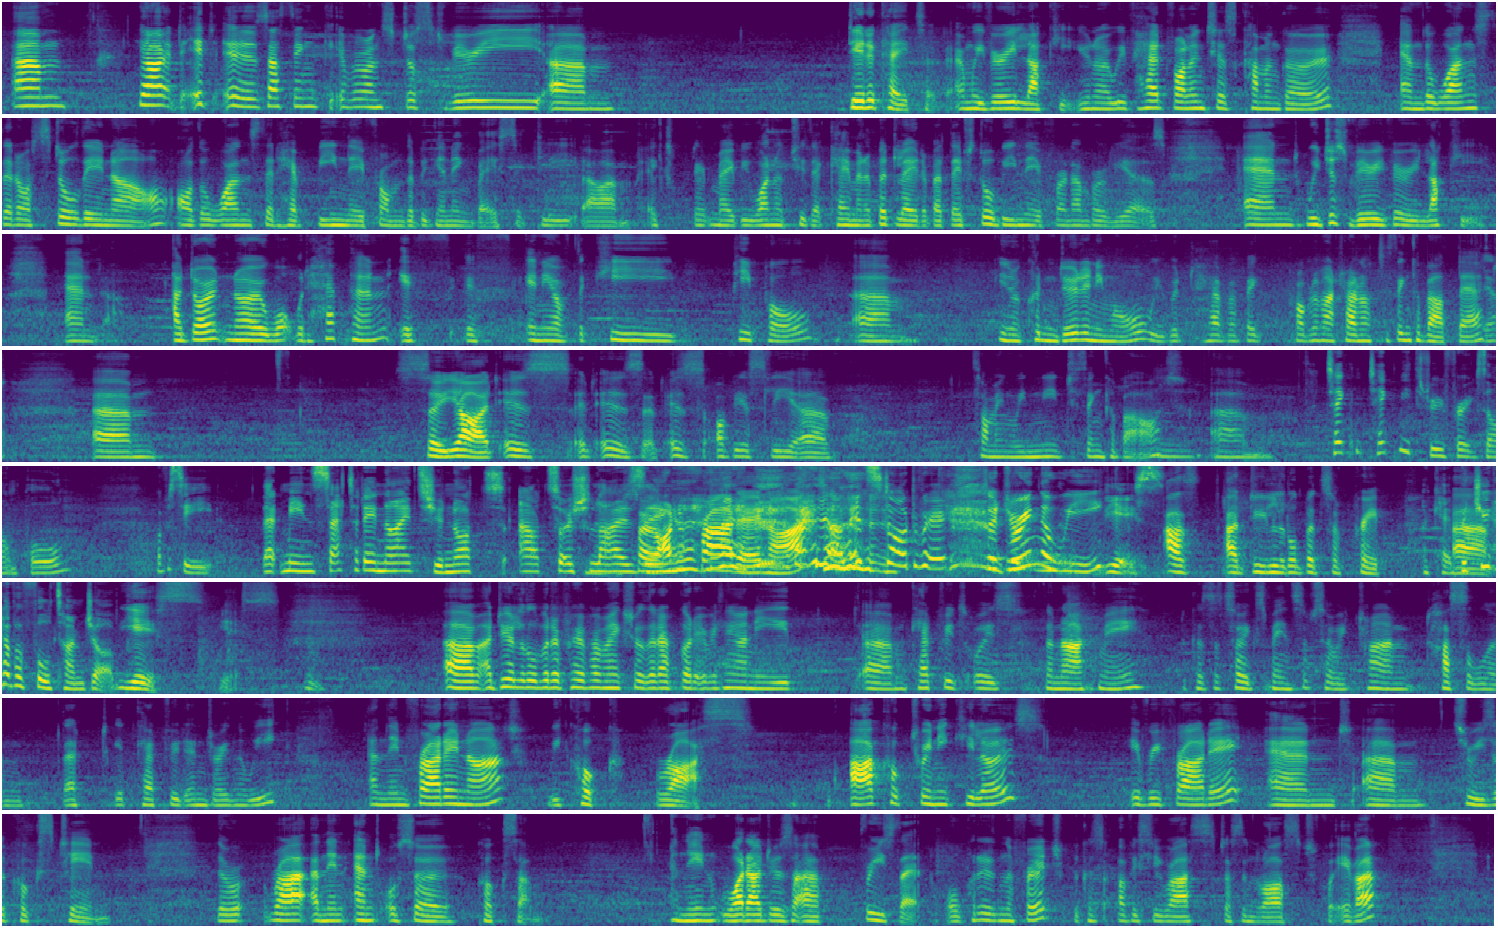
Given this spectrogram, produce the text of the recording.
Um, yeah, it, it is. I think everyone's just very um, dedicated and we're very lucky. You know, we've had volunteers come and go, and the ones that are still there now are the ones that have been there from the beginning, basically. Um, maybe one or two that came in a bit later, but they've still been there for a number of years. And we're just very, very lucky. And I don't know what would happen if, if any of the key people, um, you know, couldn't do it anymore. We would have a big problem. I try not to think about that. Um, so yeah, it is. It is. It is obviously uh, something we need to think about. Mm. Um, take take me through, for example. Obviously, that means Saturday nights you're not out socializing. So on a Friday night. yeah, let's start where. So during the week, yes, I, I do little bits of prep. Okay, but uh, you have a full time job. Yes, yes. Hmm. Um, I do a little bit of prep. I make sure that I've got everything I need. Um, cat food's always the nightmare because it's so expensive. So we try and hustle and that to get cat food in during the week. And then Friday night we cook rice. I cook 20 kilos every Friday, and um, Teresa cooks 10. The right, and then and also cook some. And then what I do is I freeze that or put it in the fridge because obviously rice doesn't last forever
